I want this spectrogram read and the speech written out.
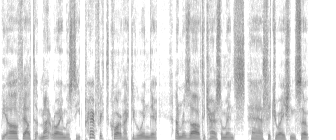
We all felt that Matt Ryan was the perfect quarterback to go in there and resolve the Carson Wentz uh, situation. So,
